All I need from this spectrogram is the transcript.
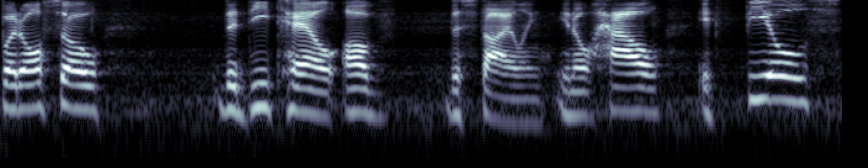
but also the detail of the styling. You know, how it feels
